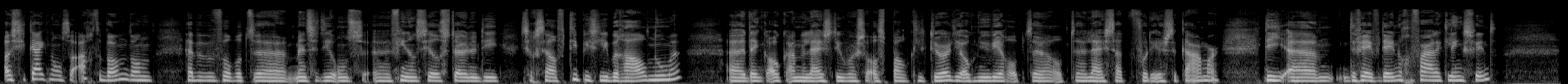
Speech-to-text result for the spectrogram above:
Als je kijkt naar onze achterban, dan hebben we bijvoorbeeld eh, mensen die ons eh, financieel steunen... die zichzelf typisch liberaal noemen. Eh, denk ook aan de lijstduwers zoals Paul Cliteur... die ook nu weer op de, op de lijst staat voor de Eerste Kamer. Die eh, de VVD nog gevaarlijk links vindt.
